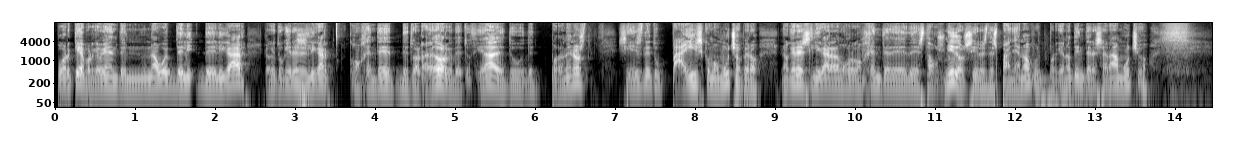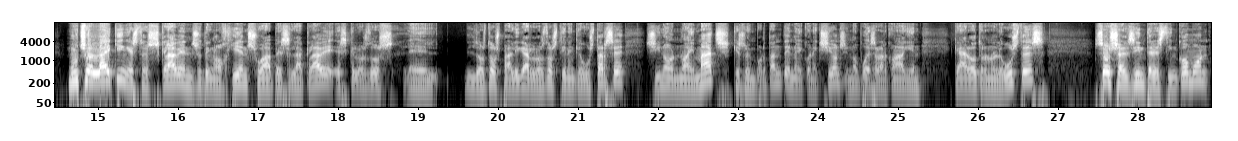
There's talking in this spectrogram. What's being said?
¿Por qué? Porque obviamente en una web de, ligar, lo que tú quieres es ligar con gente de, tu alrededor, de tu ciudad, de tu. por lo menos si es de tu país como mucho, pero no quieres ligar a lo mejor con gente de, Estados Unidos, si eres de España, ¿no? Porque no te interesará mucho. Mucho liking, esto es clave en su tecnología, en su app es la clave, es que los dos, los dos para ligar, los dos tienen que gustarse, si no, no hay match, que es lo importante, no hay conexión, si no puedes hablar con alguien que al otro no le gustes. Socials Interest in Common,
